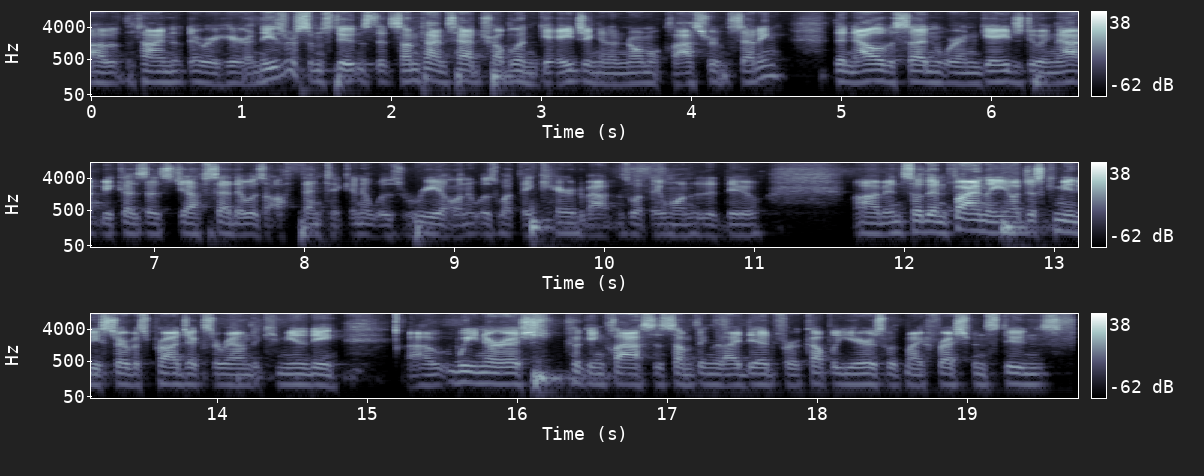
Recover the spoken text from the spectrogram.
uh, of the time that they were here. And these were some students that sometimes had trouble engaging in a normal classroom setting. Then now all of a sudden were engaged doing that because, as Jeff said, it was authentic and it was real and it was what they cared about and was what they wanted to do. Um, and so then finally, you know, just community service projects around the community. Uh, we Nourish cooking class is something that I did for a couple years with my freshman students.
